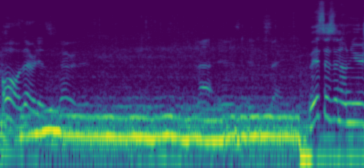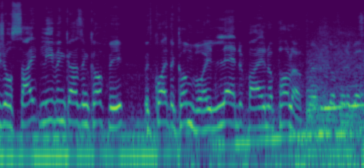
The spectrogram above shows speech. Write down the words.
oh! Oh, there it is. There it is. That is insane. This is an unusual sight, leaving Cars and Coffee with quite the convoy led by an Apollo. Go for the best.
